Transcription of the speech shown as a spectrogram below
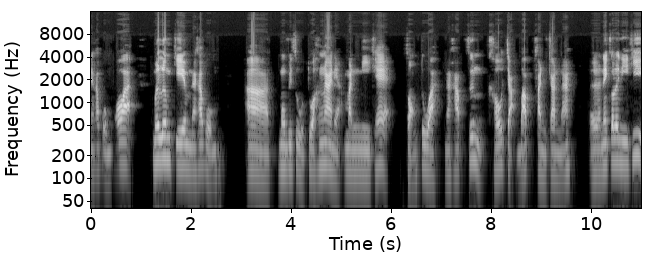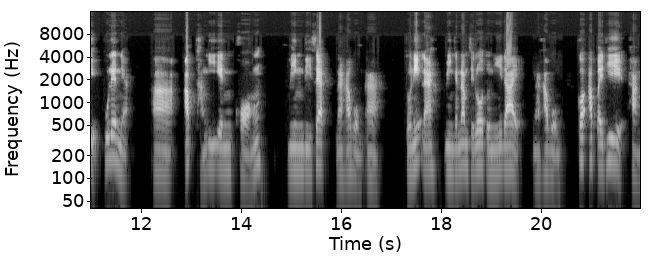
นะครับผมเพราะว่าเมื่อเริ่มเกมนะครับผมอ่าโมบิสูตรตัวข้างหน้าเนี่ยมันมีแค่ 2 ตัวนะครับ ซึ่งเขาจะบัฟทันกันนะเออในกรณีที่ผู้เล่นเนี่ยอ่าอัพถัง EN ของวิง DZ นะครับผมอ่า ตัวนี้นะวิงกันดั้มเซโร่ตัวนี้ได้นะครับผมก็อัพไปที่ถัง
